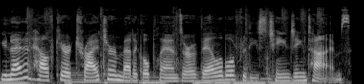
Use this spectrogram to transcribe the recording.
United Healthcare Tri Term Medical Plans are available for these changing times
